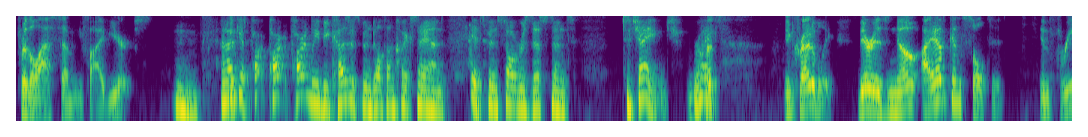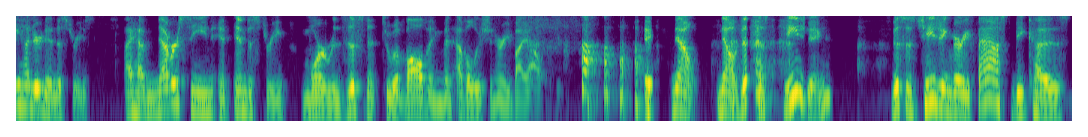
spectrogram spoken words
for the last 75 years. Mm. And I guess par par partly because it's been built on quicksand, it's been so resistant to change, right? Incredibly. There is no, I have consulted in 300 industries. I have never seen an industry more resistant to evolving than evolutionary biology. okay. Now, now this is changing. This is changing very fast because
